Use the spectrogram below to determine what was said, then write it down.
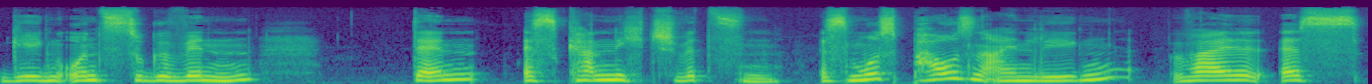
gegen uns zu gewinnen, denn es kann nicht schwitzen. Es muss Pausen einlegen, weil es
